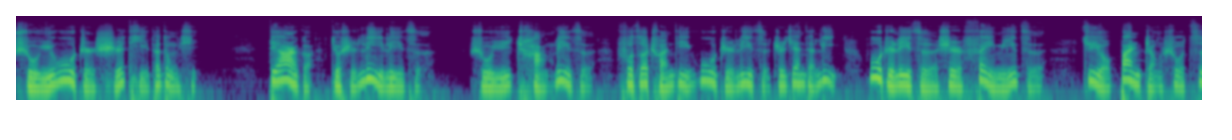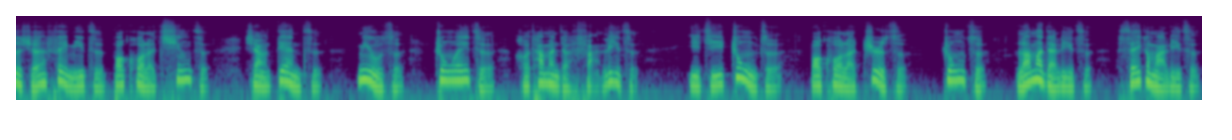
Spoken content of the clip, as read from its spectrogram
属于物质实体的东西；第二个就是力粒子，属于场粒子，负责传递物质粒子之间的力。物质粒子是费米子，具有半整数自旋费米子，包括了氢子、像电子、缪子、中微子和它们的反粒子，以及重子。包括了质子、中子、拉姆达粒子、西格玛粒子、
